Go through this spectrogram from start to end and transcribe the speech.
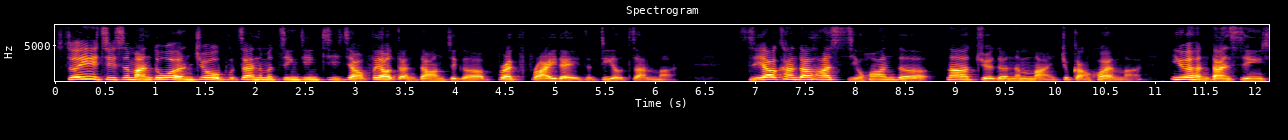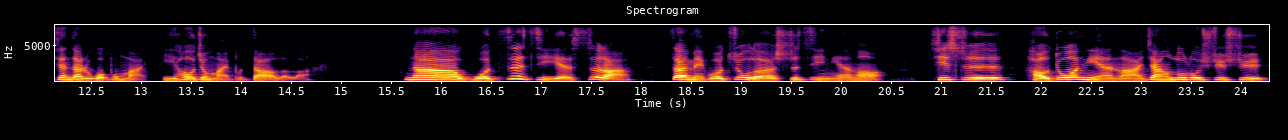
所以其实蛮多人就不再那么斤斤计较，非要等到这个 Black Friday 的 deal 再买，只要看到他喜欢的，那觉得能买就赶快买。因为很担心，现在如果不买，以后就买不到了啦。那我自己也是啦，在美国住了十几年了，其实好多年来这样陆陆续续，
